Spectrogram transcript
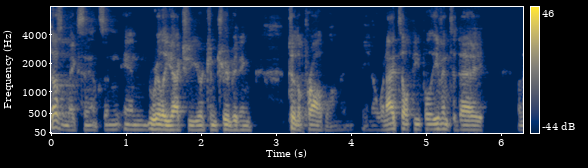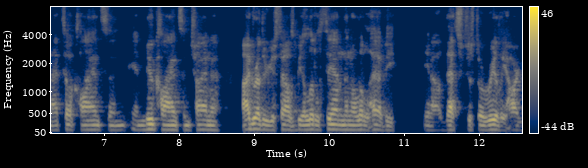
doesn't make sense, and and really actually you're contributing to the problem. And you know, when I tell people even today, when I tell clients and, and new clients in China, I'd rather your sows be a little thin than a little heavy you know that's just a really hard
